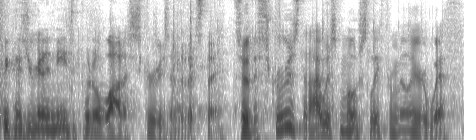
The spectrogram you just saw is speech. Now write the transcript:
because you're gonna need to put a lot of screws into this thing. So the screws that I was mostly familiar with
